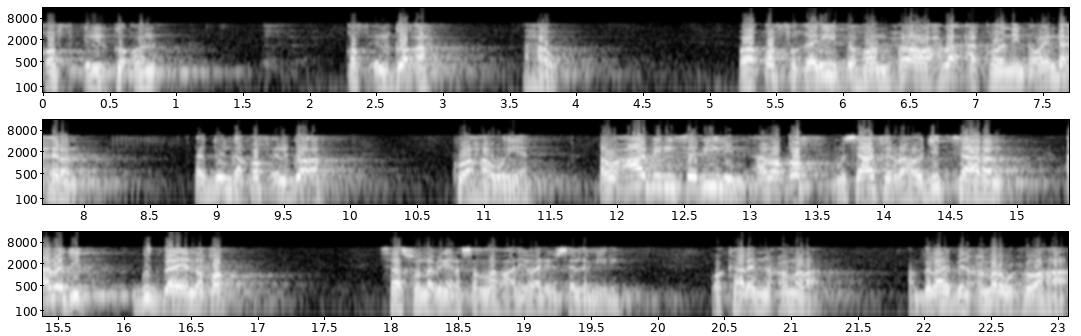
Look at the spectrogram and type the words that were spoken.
qof ilgo-on qof ilgo ah ahaw waa qof hariib ahoon muxuu ah waxba aqoonin oo indho xiran. Adduunkan qof ilgo ah ku ahaa weeyaan. Aw caabiri sabiilin ama qof musaafir ah oo jid saaran ama jid gudbaaya noqo saasuu nabigeena sal allahu aleyh waali waslm yidhi. Wa kaana ibnu cumara cabdulaahi bin cumar wuxuu ahaa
